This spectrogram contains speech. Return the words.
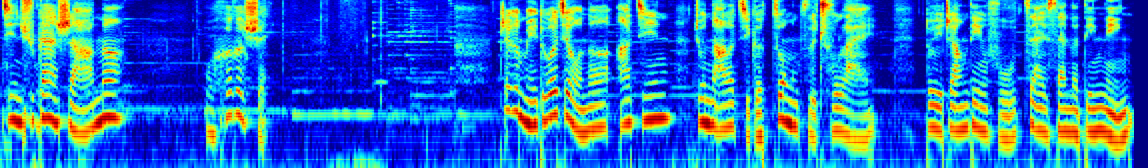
进去干啥呢？我喝个水。这个没多久呢，阿金就拿了几个粽子出来，对张定福再三的叮咛：“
